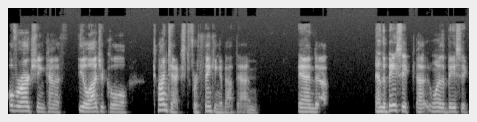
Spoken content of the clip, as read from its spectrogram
overarching kind of theological context for thinking about that. Mm. And uh, and the basic uh, one of the basic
